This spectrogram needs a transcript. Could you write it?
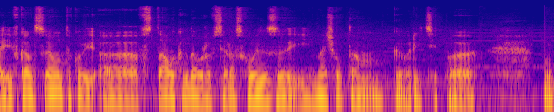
И в конце он такой э, встал, когда уже все расходятся, и начал там говорить, типа, ну,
